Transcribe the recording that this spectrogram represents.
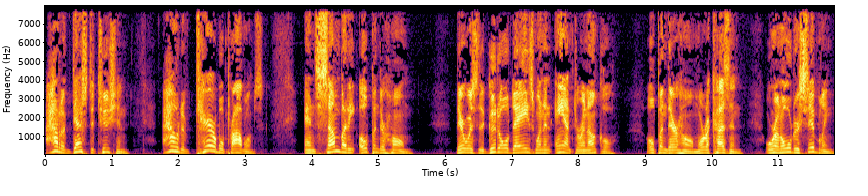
out of destitution, out of terrible problems, and somebody opened their home. There was the good old days when an aunt or an uncle opened their home, or a cousin, or an older sibling,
